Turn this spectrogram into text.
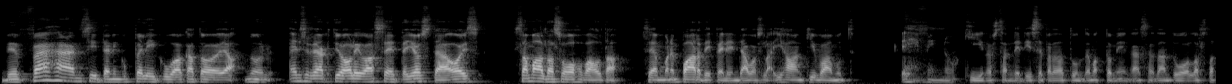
ne vähän siitä niin pelikuvaa katoin ja minun ensireaktio oli vaan se, että jos tämä olisi samalta sohvalta semmoinen partipeli, tämä voisi olla ihan kiva, mutta ei minua kiinnosta netissä pelata tuntemattomien kanssa jotain tuollaista.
